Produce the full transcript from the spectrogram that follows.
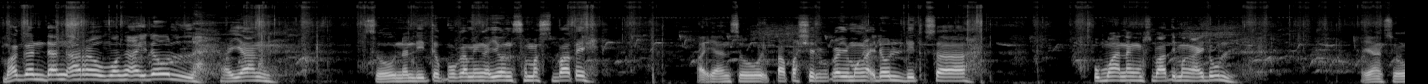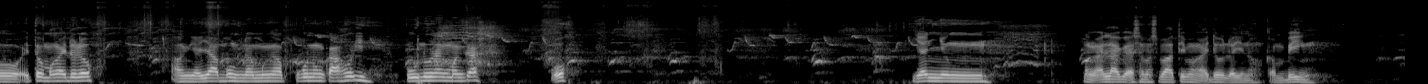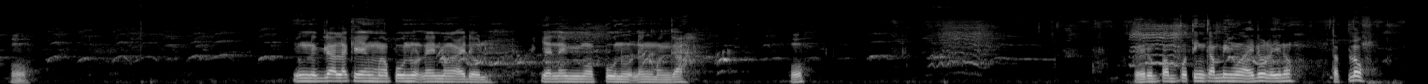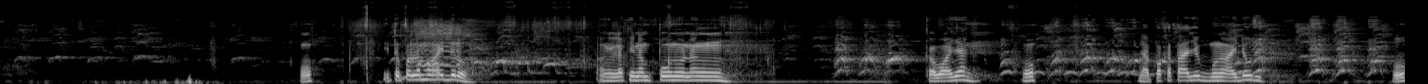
Magandang araw mga idol. Ayan. So nandito po kami ngayon sa Masbate. Ayan, so ipapasyal ko kayo mga idol dito sa umanang Masbate mga idol. Ayan, so ito mga idol oh. Ang yayabong ng mga punong kahoy, puno ng mangga. Oh. Yan yung mga alaga sa Masbate mga idol, ayun oh, kambing. Oh. Yung naglalaki ang mga puno na yun mga idol, yan ay mga puno ng mangga. Oh. Mayroon pang puting kambing mga idol, ayun oh. Tatlo. Oh. Ito pala mga idol oh. Ang laki ng puno ng kawayan. Oh. Napakatayog mga idol. Oh.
